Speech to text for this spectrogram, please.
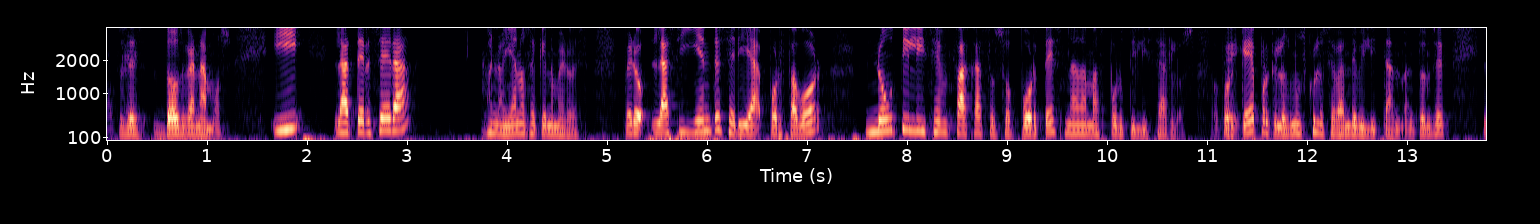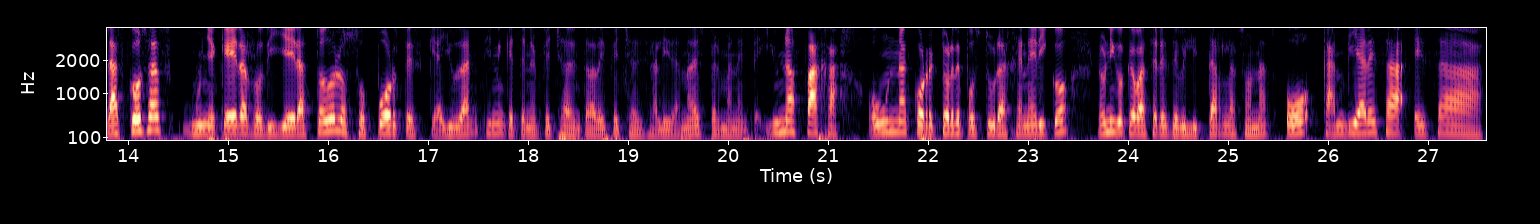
Entonces, dos ganamos. Y la tercera, bueno, ya no sé qué número es, pero la siguiente sería, por favor, no utilicen fajas o soportes nada más por utilizarlos. ¿Por qué? Porque los músculos se van debilitando. Entonces, las cosas, muñequeras, rodilleras, todos los soportes que ayudan tienen que tener fecha de entrada y fecha de salida. Nada es permanente. Y una faja o un corrector de postura genérico, lo único que va a hacer es debilitar las zonas o cambiar esa, esa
